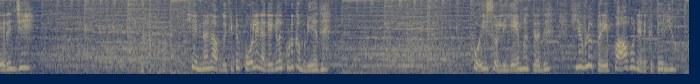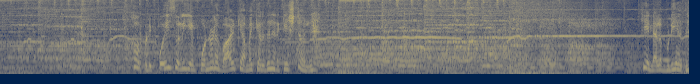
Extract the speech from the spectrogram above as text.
தெரிஞ்சு என்னால அவங்க கிட்ட போலி நகைகளை கொடுக்க முடியாது. பொய் சொல்லி ஏமாத்துறது எவ்வளவு பெரிய பாவம்னு எனக்கு தெரியும். அப்படி பொய் சொல்லி என் பொண்ணோட வாழ்க்கை அமைக்கிறதுல எனக்கு இஷ்டம் இல்லை. என்னால முடியாது.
